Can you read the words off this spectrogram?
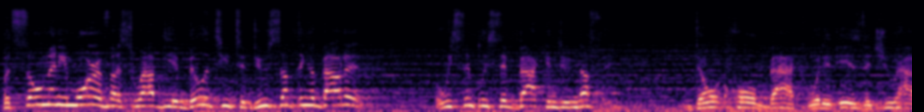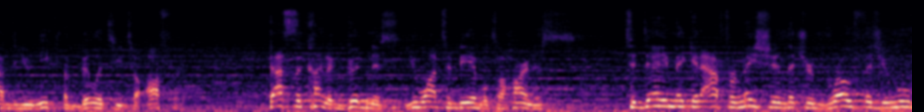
But so many more of us who have the ability to do something about it, but we simply sit back and do nothing. Don't hold back what it is that you have the unique ability to offer. That's the kind of goodness you want to be able to harness. Today, make an affirmation that your growth as you move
